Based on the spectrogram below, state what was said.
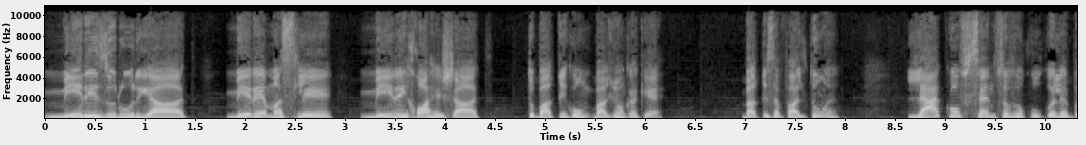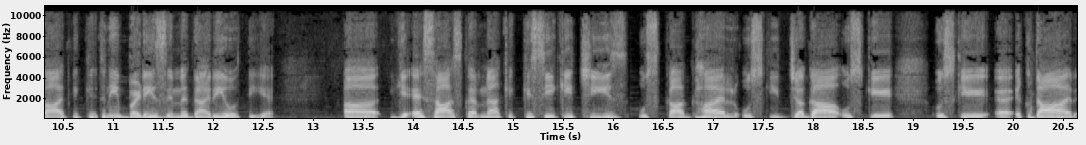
मेरी जरूरियात, मेरे मसले, मेरी ख्वाहिशात तो बाकी बाकियों का क्या है? बाकी सब फालतू है। लैक ऑफ़ सेंस ऑफ़ हकूक बात की कितनी बड़ी ज़िम्मेदारी होती है आ, ये एहसास करना कि किसी की चीज़ उसका घर उसकी जगह उसके उसके इकदार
